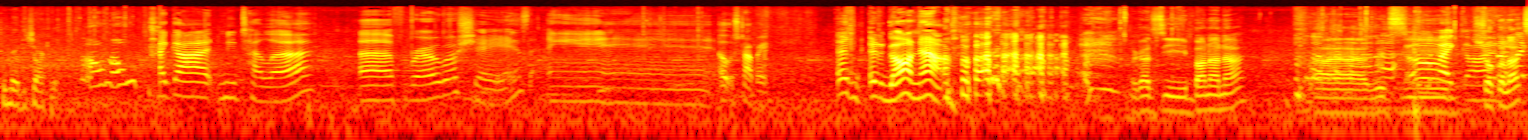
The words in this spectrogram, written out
Who made the chocolate? I don't know. I got Nutella, uh, Ferrero Rochers, and oh, strawberry. It, it's gone now. I got the banana uh, with the Oh my God.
